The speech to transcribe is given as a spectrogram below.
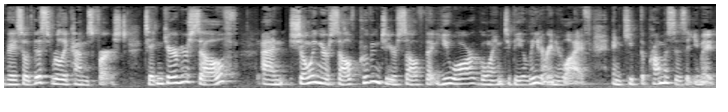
Okay, so this really comes first taking care of yourself and showing yourself, proving to yourself that you are going to be a leader in your life and keep the promises that you made.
